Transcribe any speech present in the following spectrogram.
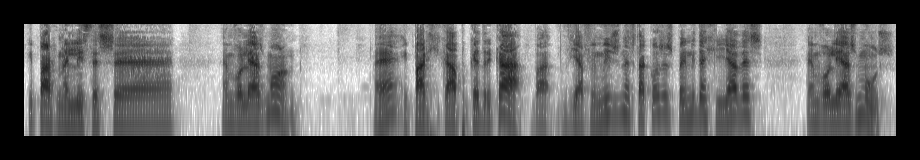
Υπάρχουν λίστες ε, εμβολιασμών. Ε, υπάρχει κάπου κεντρικά. Διαφημίζουν 750.000 εμβολιασμούς.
